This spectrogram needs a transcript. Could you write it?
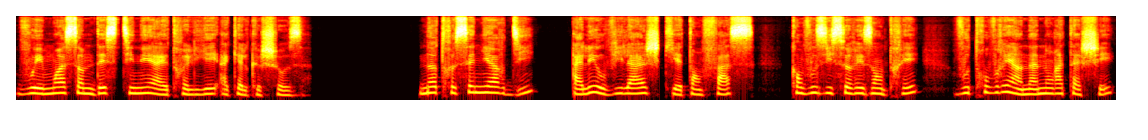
vous et moi sommes destinés à être liés à quelque chose. Notre Seigneur dit, Allez au village qui est en face, quand vous y serez entrés, vous trouverez un anon attaché,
